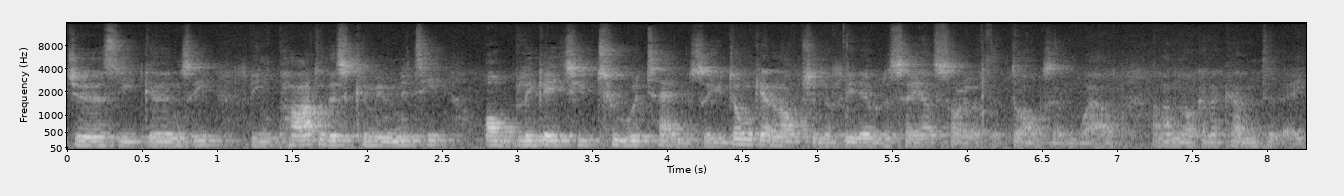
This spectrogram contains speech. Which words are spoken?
Jersey, Guernsey, being part of this community obligates you to attend. So you don't get an option of being able to say, oh, sorry, the dog's unwell and I'm not going to come today.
